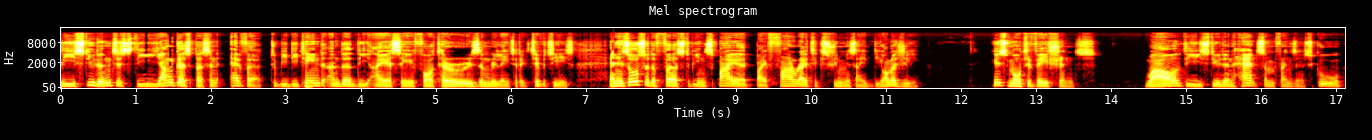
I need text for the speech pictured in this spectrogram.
the student is the youngest person ever to be detained under the ISA for terrorism-related activities, and is also the first to be inspired by far-right extremist ideology. His motivations While the student had some friends in school,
